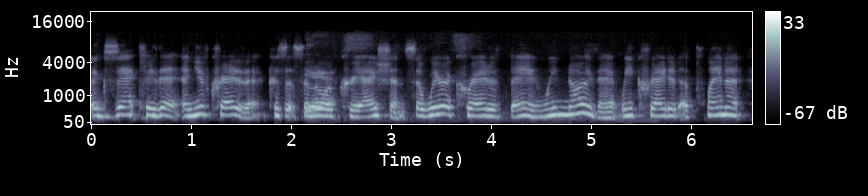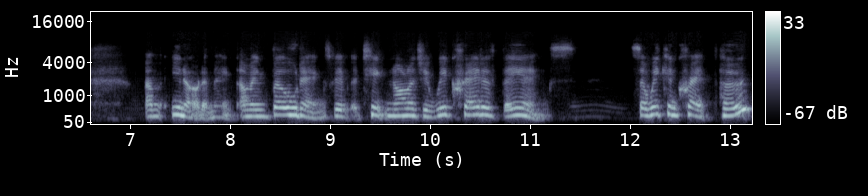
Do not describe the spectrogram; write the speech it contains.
Exactly that. And you've created it because it's the yes. law of creation. So we're a creative being. We know that. We created a planet, um, you know what I mean? I mean, buildings, we have technology. We're creative beings. So we can create poo,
